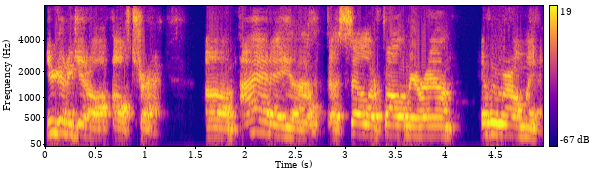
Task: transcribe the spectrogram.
you're going to get off, off track. Um, I had a, uh, a seller follow me around everywhere I went.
